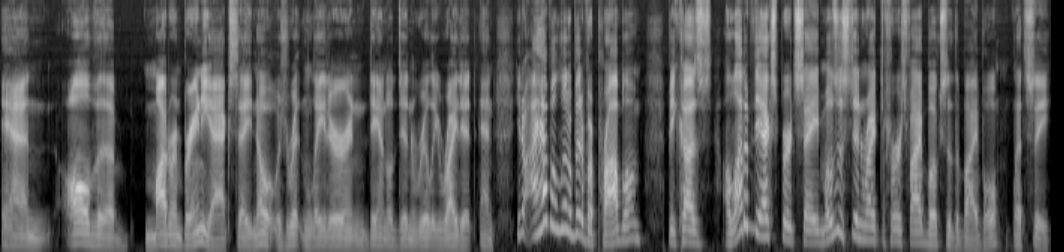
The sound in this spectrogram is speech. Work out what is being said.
And all the modern brainiacs say no it was written later and daniel didn't really write it. And you know i have a little bit of a problem because a lot of the experts say moses didn't write the first five books of the bible. Let's see.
